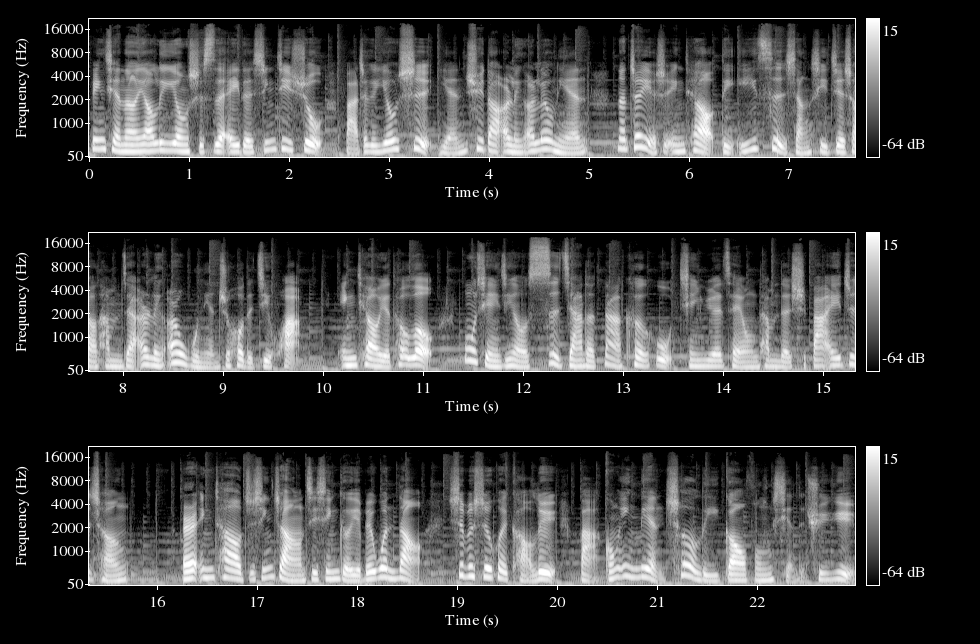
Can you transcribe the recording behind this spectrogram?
并且呢，要利用十四 A 的新技术，把这个优势延续到二零二六年。那这也是 Intel 第一次详细介绍他们在二零二五年之后的计划。Intel 也透露，目前已经有四家的大客户签约采用他们的十八 A 制程。而 Intel 执行长基辛格也被问到，是不是会考虑把供应链撤离高风险的区域。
